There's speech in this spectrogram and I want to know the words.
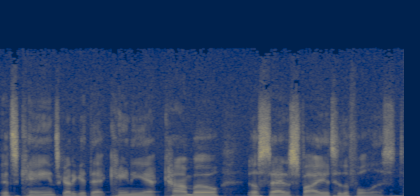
It's Canes. Got to get that Caniac combo. It'll satisfy you to the fullest.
